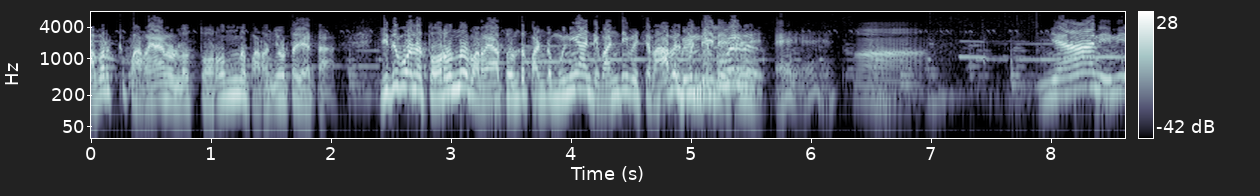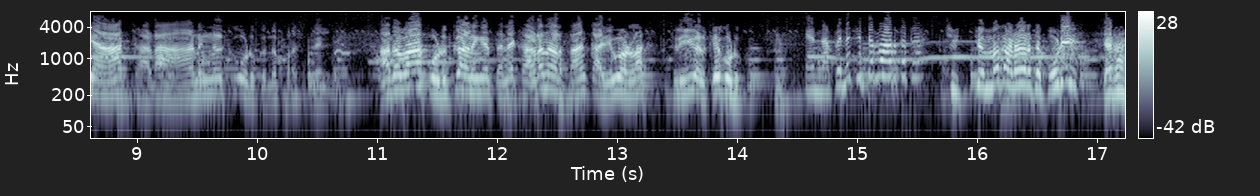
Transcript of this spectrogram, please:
അവർക്ക് പറയാനുള്ളത് തുറന്ന് പറഞ്ഞോട്ടെ ചേട്ടാ. ഇതുപോലെ തുറന്ന് പറയാത്തോണ്ട് പണ്ട് മുനിയാണ്ടി വണ്ടി വെച്ച് റാവൽ പിണ്ടിയിലെ ഞാൻ ഇനി ആ കട ആണുങ്ങൾക്ക് കൊടുക്കുന്ന പ്രശ്നമില്ല. അഥവാ കൊടുക്കുകയാണെങ്കിൽ തന്നെ കട നടത്താൻ കഴിവുള്ള സ്ത്രീകൾക്ക് കൊടുക്കും. എന്നാ പിന്നെ ചിറ്റമ്മ ചിറ്റമ്മ ചുറ്റമ്മ കട നടത്ത പൊടി. ചേട്ടാ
